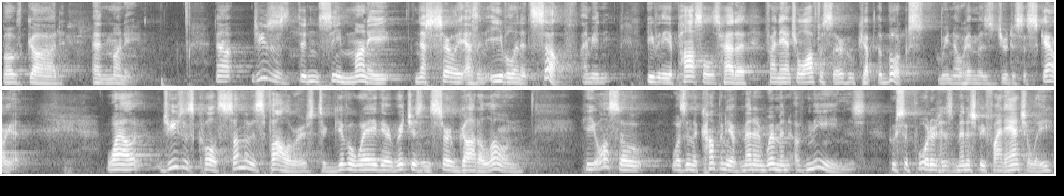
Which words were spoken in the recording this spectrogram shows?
both God and money. Now, Jesus didn't see money necessarily as an evil in itself. I mean, even the apostles had a financial officer who kept the books. We know him as Judas Iscariot. While Jesus called some of his followers to give away their riches and serve God alone, he also was in the company of men and women of means who supported his ministry financially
